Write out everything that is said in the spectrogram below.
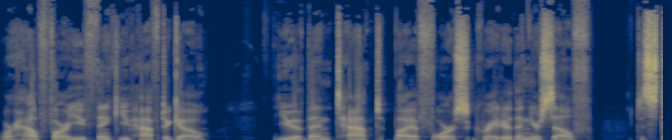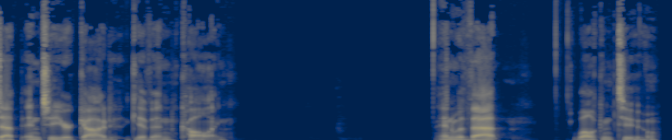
or how far you think you have to go, you have been tapped by a force greater than yourself to step into your God given calling. And with that, welcome to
